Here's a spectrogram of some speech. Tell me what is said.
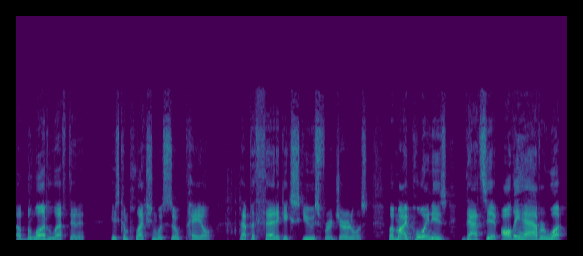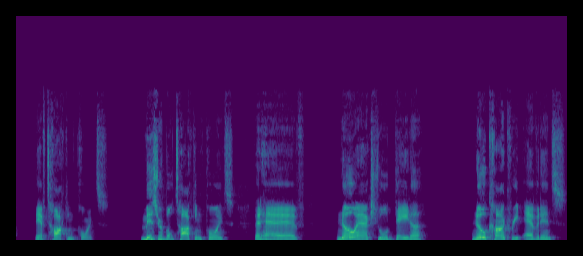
uh, blood left in it. His complexion was so pale. That pathetic excuse for a journalist. But my point is, that's it. All they have are what? They have talking points, miserable talking points that have no actual data, no concrete evidence.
